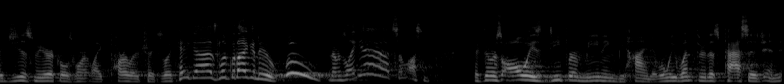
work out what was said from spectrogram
Like Jesus' miracles weren't like parlor tricks. Like, hey guys, look what I can do. Woo! And I was like, yeah, it's so awesome. Like there was always deeper meaning behind it. When we went through this passage in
